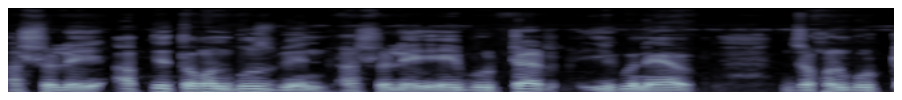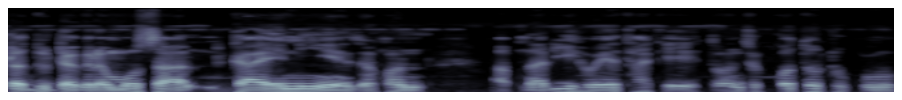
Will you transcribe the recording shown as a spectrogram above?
আসলে আপনি তখন বুঝবেন, আসলে এই ভুট্টার ইগুনে যখন ভুট্টা দুটা করে মোচা গায়ে নিয়ে যখন আপনার ই হয়ে থাকে। তখন যে কতটুকু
